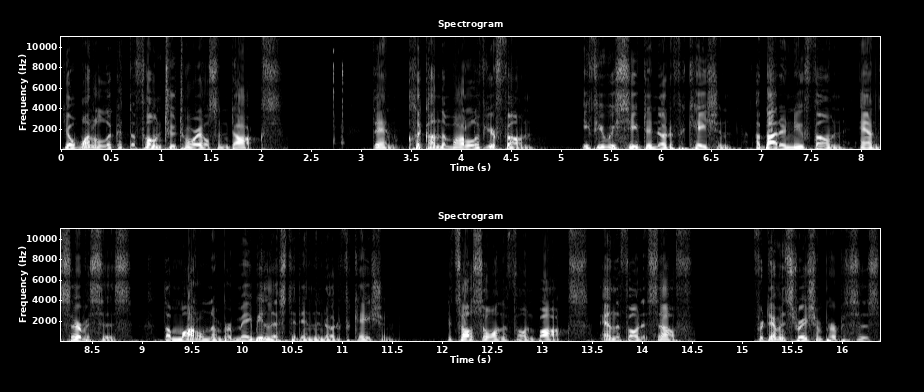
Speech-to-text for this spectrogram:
you'll want to look at the phone tutorials and docs. Then click on the model of your phone. If you received a notification about a new phone and services, the model number may be listed in the notification. It's also on the phone box and the phone itself. For demonstration purposes,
